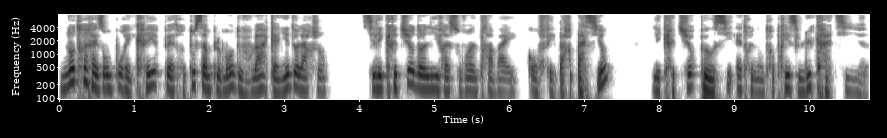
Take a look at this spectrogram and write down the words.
Notre raison pour écrire peut être tout simplement de vouloir gagner de l'argent. Si l'écriture d'un livre est souvent un travail qu'on fait par passion, l'écriture peut aussi être une entreprise lucrative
